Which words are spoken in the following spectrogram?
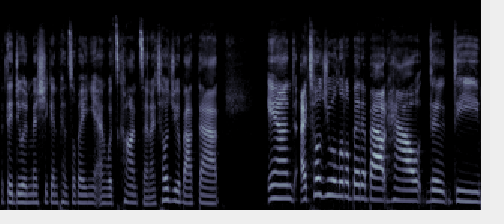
that they do in Michigan, Pennsylvania, and Wisconsin. I told you about that, and I told you a little bit about how the the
